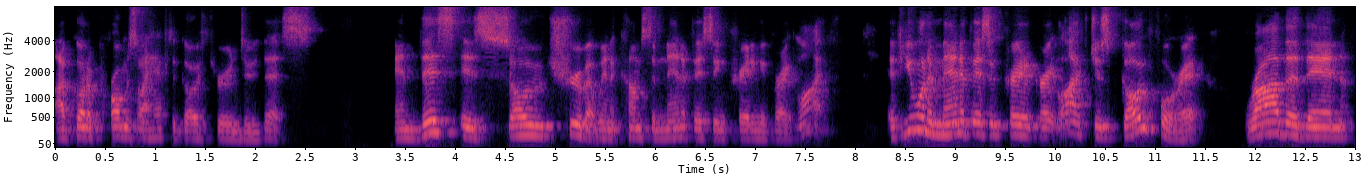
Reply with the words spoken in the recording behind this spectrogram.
I've got a problem, so I have to go through and do this. And this is so true about when it comes to manifesting, creating a great life. If you want to manifest and create a great life, just go for it rather than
